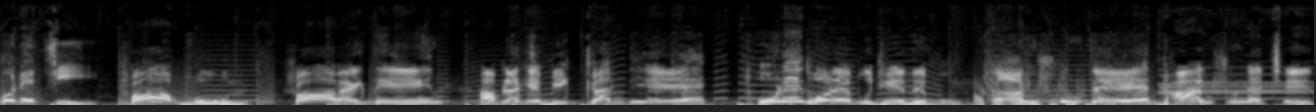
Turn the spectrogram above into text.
করেছি। সব ভুল। সব একদিন আপনাকে বিজ্ঞান দিয়ে ধরে ধরে বুঝিয়ে দেব। গান শুনতে ধান শুনেছেন।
